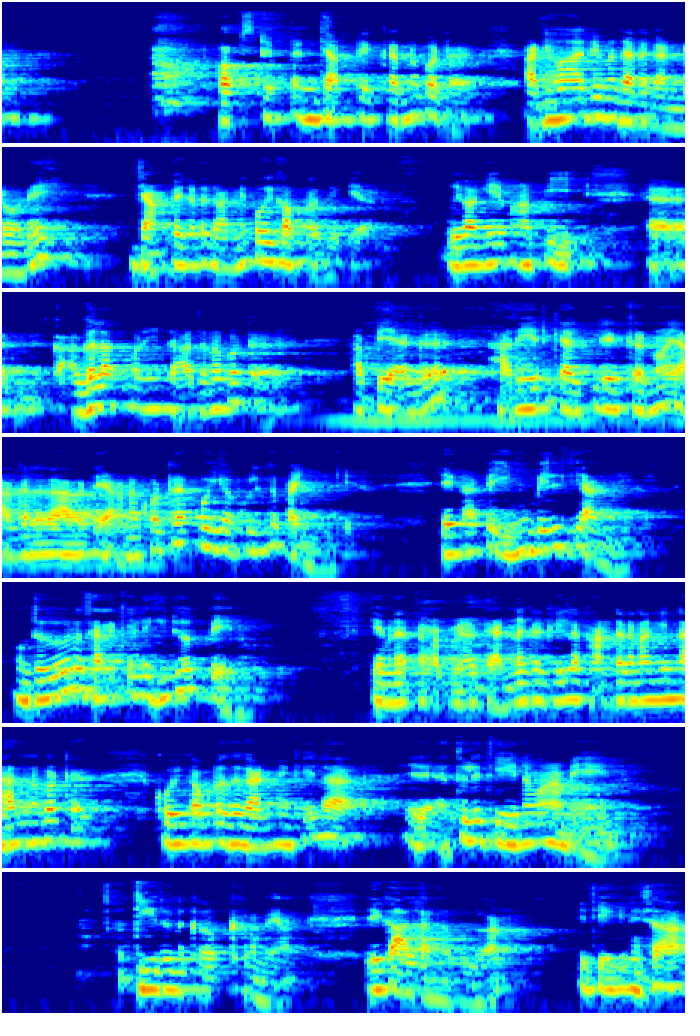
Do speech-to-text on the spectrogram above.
hop step and jump එක කරනකොට අනිවාර්යයෙන්ම දැනගන්න ඕනේ ජම්ප් එකට ගන්න කොයි කකුලද කියලා. ඒ වගේම අපි අගලක් මනින්න හදනකොට අපේ ඇඟ හරියට කැල්කියුලේට් කරනවා යගල ගාවට යනකොට කොයි අකුලින්ද පයින්නේ කියලා. ඒක අපේ ඉන්බිල්ට් යන්නේ. හොඳට සැලකිල්ල හිටියොත් පේනවා. එහෙම නැත්නම් අපි දැන්නක කියලා කන්දක නගින්න හදනකොට කොයි කකුලද ගන්න කියලා ඇතුලේ තියෙනවා මේ තීරණ ක්‍රමයක්. ඒක අල්ලන්න පුළුවන්. ඉතින් ඒක නිසා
